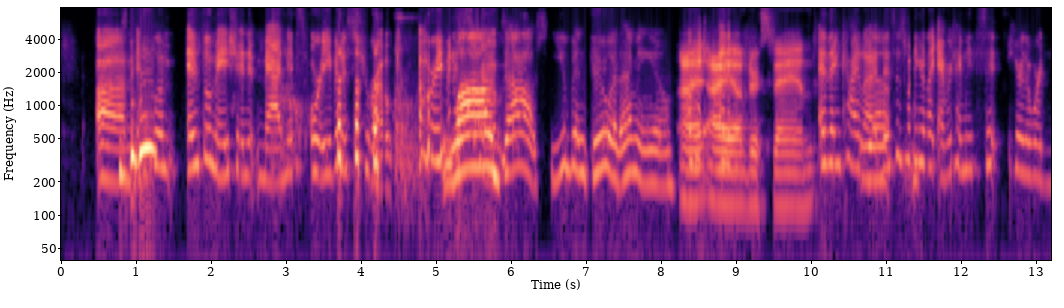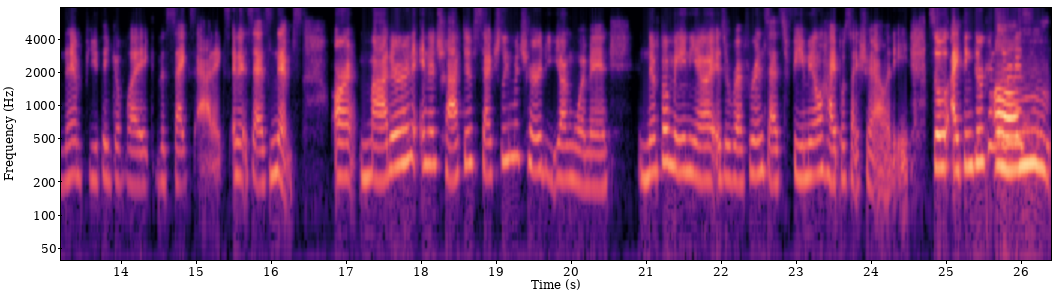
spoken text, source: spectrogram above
um, infl- inflammation, madness, or even a stroke, or even wow, a stroke. Josh, you've been through it, haven't you? I Okay, I and- understand. And then Kyla, Yeah. this is when you're like every time you sit, hear the word nymph, you think of like the sex addicts, and it says nymphs are modern and attractive, sexually matured young women. Nymphomania is a reference as female hyposexuality. So I think they're considered Um, as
